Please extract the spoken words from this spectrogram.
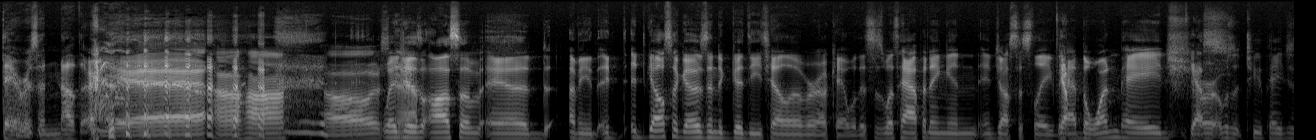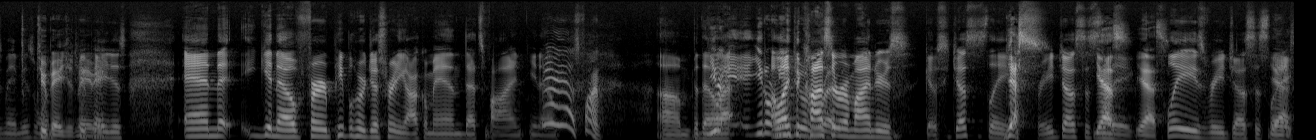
there is another. Yeah. Uh huh. Oh, Which is awesome, and I mean, it, it also goes into good detail over. Okay, well, this is what's happening in, in Justice League. They Yep. had the one page, Yes. or was it two pages? Maybe Two one- pages, two maybe. pages. And you know, for people who are just reading Aquaman, that's fine. You know, Yeah, it's fine. Um, but then You, I, you don't I like the constant read. reminders. Go see Justice League. Yes. read Justice Yes, League. yes. please read Justice League. Yes.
